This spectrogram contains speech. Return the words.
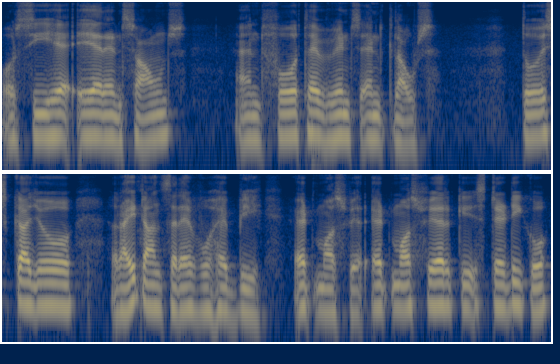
और सी है air and sounds and fourth है विंड्स एंड क्लाउड्स तो इसका जो राइट right आंसर है वो है बी एटमॉस्फेयर एटमॉस्फेयर की स्टडी को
